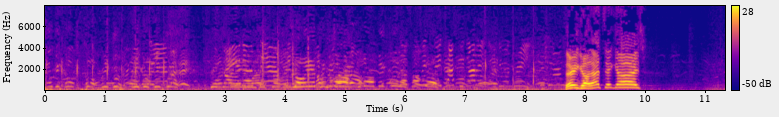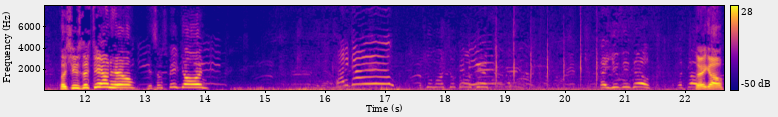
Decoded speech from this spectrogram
Go get Colton. Come on, regroup. Regroup. Big breath. Good job, How you doing, Andrew. Sam? Let's go, Ian. Pick him up. Come on, big finish. Let's go. stay tough. You got it. You're doing great. There you go. That's it, guys. Let's use this downhill. Get some speed going. Gotta go. Let's go, Marshall. Come on, kids. Hey, use these hills. Let's go. There you go.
